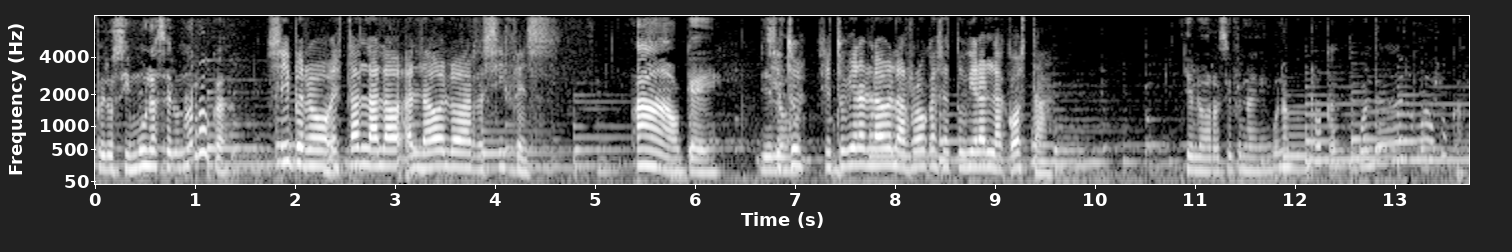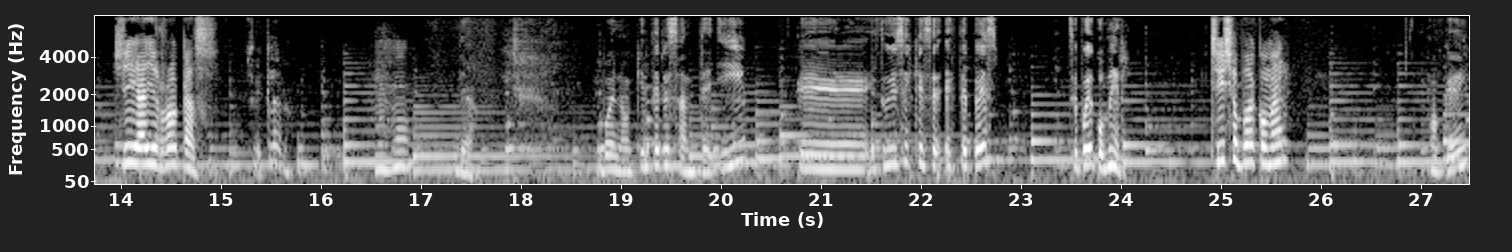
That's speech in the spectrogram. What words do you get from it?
Pero simula ser una roca. Sí, pero está al lado, al lado de los arrecifes. Ah, ok. Si, estuviera al lado de las rocas, estuviera en la costa. ¿Y en los arrecifes no hay ninguna roca? Igual debe haber una roca. Sí, hay rocas. Sí, claro. Ya. Bueno, qué interesante. Y, eh, y tú dices que este pez se puede comer. Sí, se puede comer. Ok.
